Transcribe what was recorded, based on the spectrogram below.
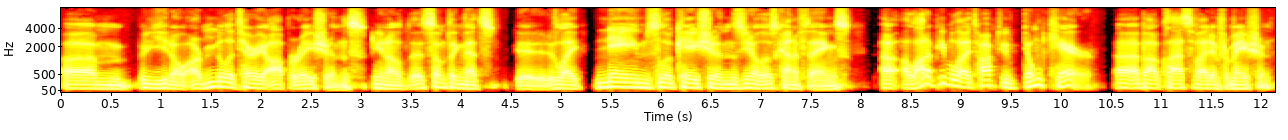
um you know our military operations you know something that's uh, like names locations you know those kind of things uh, a lot of people i talk to don't care uh, about classified information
